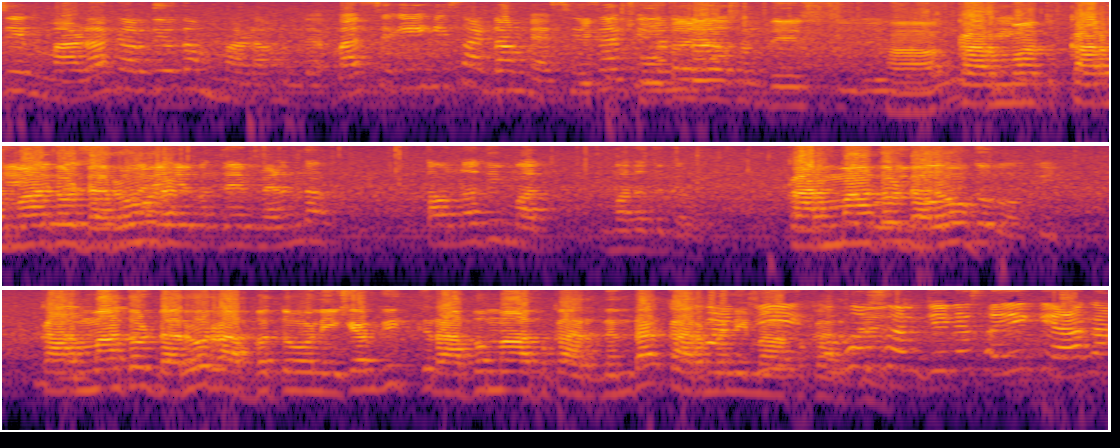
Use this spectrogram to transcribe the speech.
ਜੇ ਮਾੜਾ ਕਰਦੇ ਹੋ ਤਾਂ ਮਾੜਾ ਹੁੰਦਾ ਹੈ। ਬਸ ਇਹੀ ਸਾਡਾ ਮੈਸੇਜ ਇੱਕ ਹੈ ਛੋਟਾ ਫਿਲਮ ਜਿਹਾ ਦਾ ਸੰਦੇਸ਼ ਸੀ ਇਹ ਹਾਂ, ਕਰਮਾਂ- ਕਰਮਾਂ ਜੇ ਤੋਂ ਕਿਸੇ ਡਰੋ। ਜਿਹੇ ਬੰਦੇ ਮਿਲਣ ਨਾ ਤਾਂ ਉਹਨਾਂ ਦੀ ਮਦ- ਮਦਦ ਕਰੋ। ਕਰਮਾਂ ਤੋਂ ਕੋਈ ਬਹੁਤ ਡਰੋ। ਤੋਂ ਬਹੁਤੀ ਕਰਮਾਂ ਤੋਂ ਡਰੋ ਰੱਬ ਤੋਂ ਨਹੀਂ ਕਿਉਂਕਿ ਰੱਬ ਮਾਫ ਕਰ ਦਿੰਦਾ ਕਰਮ ਨਹੀਂ ਮਾਫ ਉਹ ਕਰਦੇ। ਸਮਝੀ ਨੇ ਸਹੀ ਕਿਹਾਗਾ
